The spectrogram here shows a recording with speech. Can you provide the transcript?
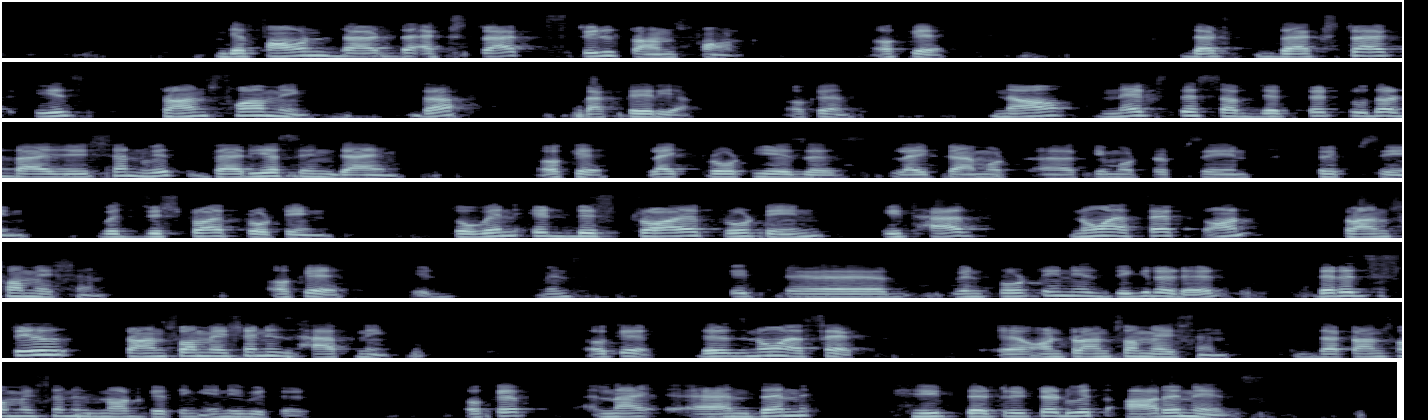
they found that the extract still transformed. Okay that the extract is transforming the bacteria. Okay now next they subjected to the digestion with various enzyme okay like proteases like uh, chymotrypsin trypsin which destroy protein. So when it destroy protein it has no effect on transformation. Okay it means it uh, when protein is degraded there is still transformation is happening. Okay there is no effect uh, on transformation. The transformation is not getting inhibited. Okay and, I, and then he they treated with RNase.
